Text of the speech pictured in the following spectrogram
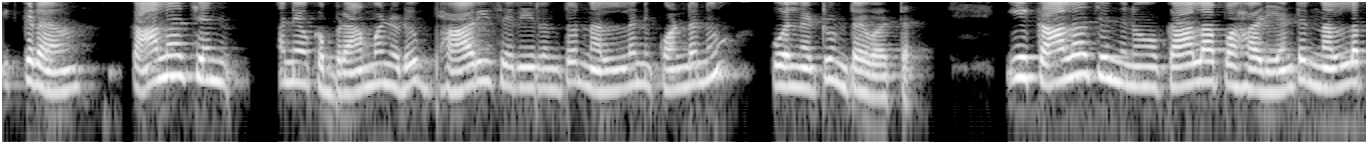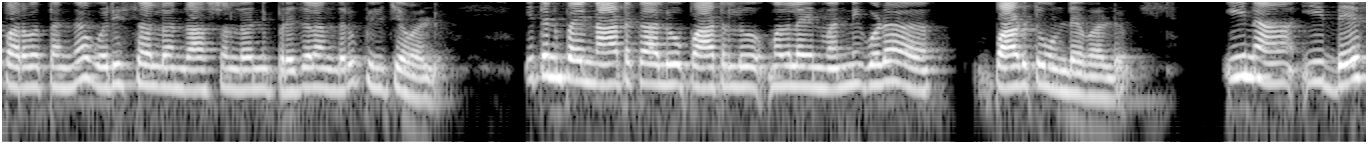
ఇక్కడ కాలాచంద్ అనే ఒక బ్రాహ్మణుడు భారీ శరీరంతో నల్లని కొండను పోలినట్టు ఉంటాయన్నమాట. ఈ కాలాచందును కాలాపహాడి అంటే నల్ల పర్వతంగా ఒరిస్సాలోని రాష్ట్రంలోని ప్రజలందరూ పిలిచేవాళ్ళు. ఇతనిపై నాటకాలు పాటలు మొదలైనవన్నీ కూడా పాడుతూ ఉండేవాళ్ళు. ఈయన ఈ దేశ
